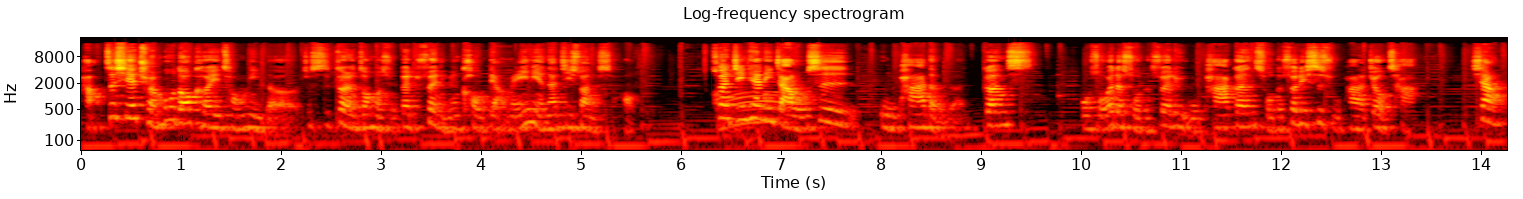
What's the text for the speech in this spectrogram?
好，这些全部都可以从你的就是个人综合所得税里面扣掉，每一年在计算的时候。所以今天你假如是五趴的人，跟我所谓的所得税率五趴，跟所得税率四十五趴的就有差。像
